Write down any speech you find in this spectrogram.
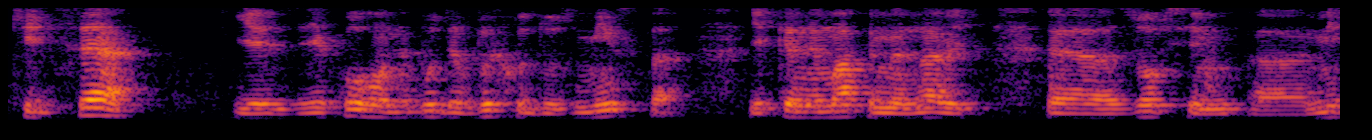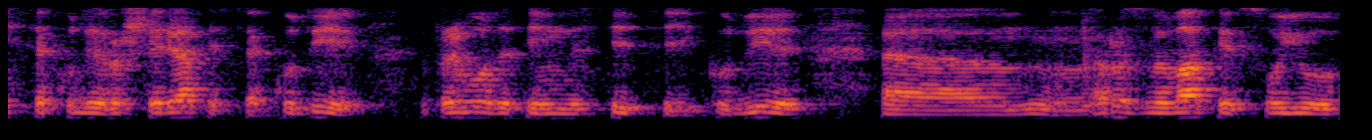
кільце, з якого не буде виходу з міста, яке не матиме навіть е, зовсім е, місця, куди розширятися, куди привозити інвестиції, куди е, розвивати свою,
